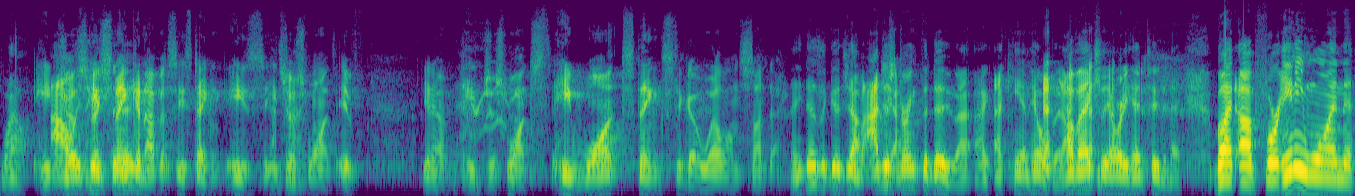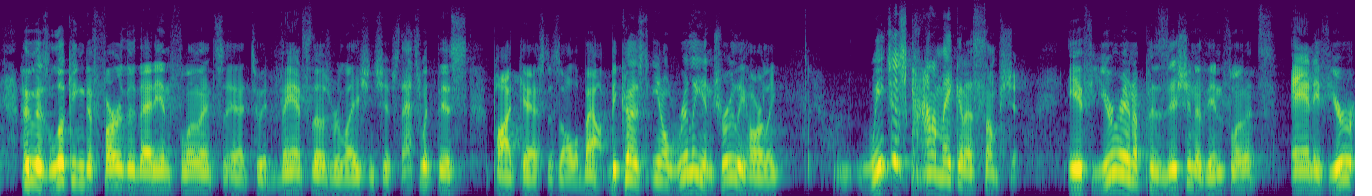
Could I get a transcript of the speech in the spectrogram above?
Wow. He I just, he's thinking of us. He's taking. He's he That's just right. wants if you know he just wants he wants things to go well on Sunday. He does a good job. I just Yeah. drink the dew. I, I, I can't help it. I've actually already had two today. But uh, for anyone who is looking to further that influence, uh, to advance those relationships, that's what this podcast is all about. Because, you know, really and truly, Harley, we just kind of make an assumption. If you're in a position of influence, and if you're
